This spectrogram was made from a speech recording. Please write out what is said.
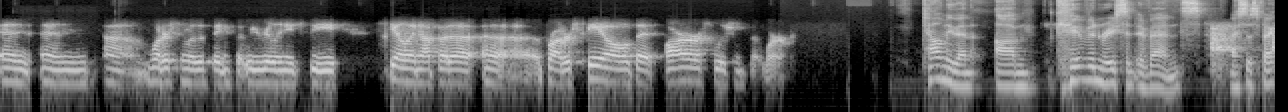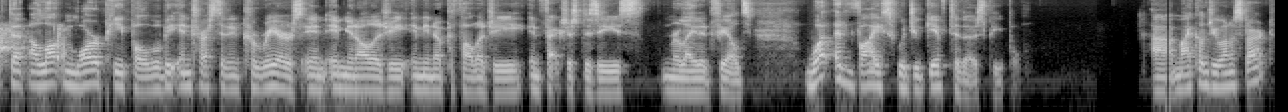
and and um, what are some of the things that we really need to be scaling up at a, a broader scale that are solutions that work. Tell me then, um, given recent events, I suspect that a lot more people will be interested in careers in immunology, immunopathology, infectious disease related fields. What advice would you give to those people? Uh, Michael, do you want to start?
